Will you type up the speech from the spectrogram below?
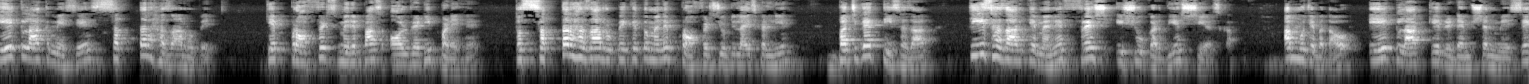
एक लाख में से सत्तर हज़ार रुपए के प्रॉफिट्स मेरे पास ऑलरेडी पड़े हैं। तो सत्तर हज़ार रुपए के तो मैंने प्रॉफिट्स यूटिलाइज कर लिए। बच गए तीस हज़ार। तीस हज़ार के मैंने फ्रेश इश्यू कर दिए शेयर्स का। अब मुझे बताओ, एक लाख के रिडेम्पशन में से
